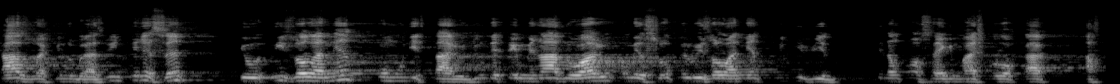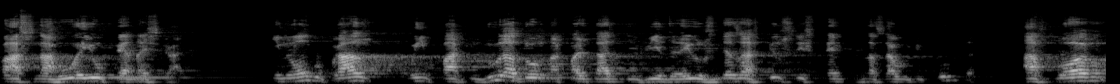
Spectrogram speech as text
casos aqui no Brasil interessantes que o isolamento comunitário de um determinado órgão começou pelo isolamento do indivíduo, que não consegue mais colocar a face na rua e o pé na estrada. Em longo prazo, o impacto duradouro na qualidade de vida e os desafios sistêmicos na saúde pública afloram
